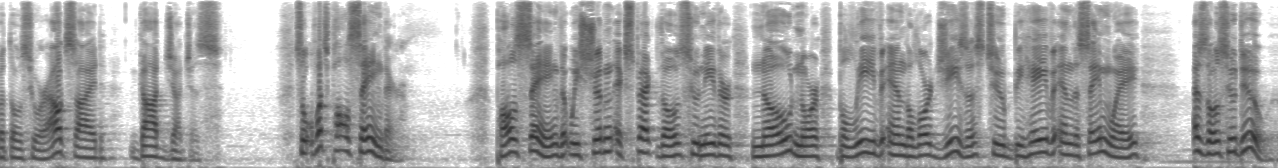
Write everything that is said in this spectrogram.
But those who are outside, God judges. So, what's Paul saying there? Paul's saying that we shouldn't expect those who neither know nor believe in the Lord Jesus to behave in the same way as those who do.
